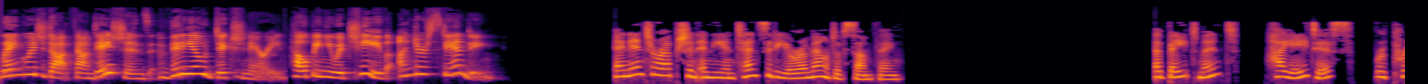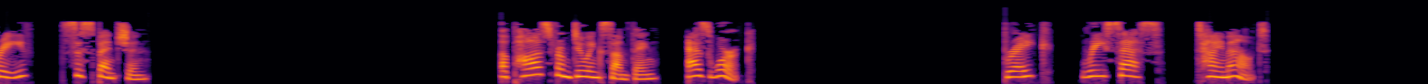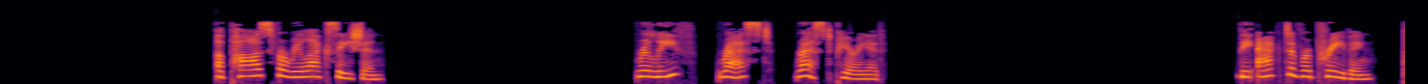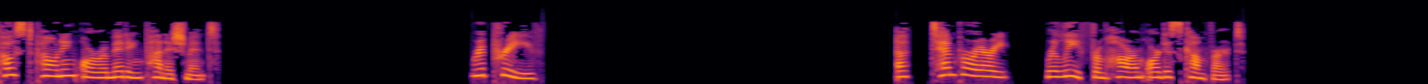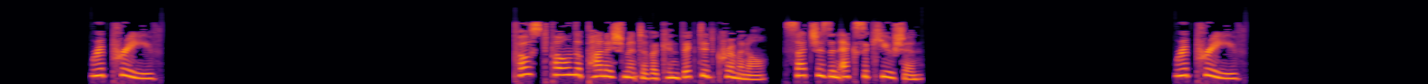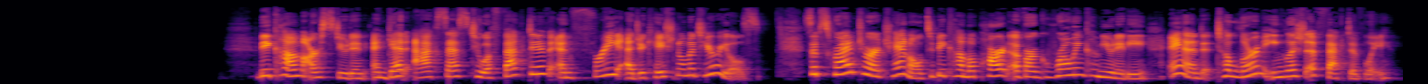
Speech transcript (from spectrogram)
Language.Foundation's Video Dictionary, helping you achieve understanding. An interruption in the intensity or amount of something. Abatement, hiatus, reprieve, suspension. A pause from doing something, as work. Break, recess, time A pause for relaxation. Relief, rest, rest period. The act of reprieving, postponing or remitting punishment. Reprieve. A temporary relief from harm or discomfort. Reprieve. Postpone the punishment of a convicted criminal, such as an execution. Reprieve. Become our student and get access to effective and free educational materials. Subscribe to our channel to become a part of our growing community and to learn English effectively.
